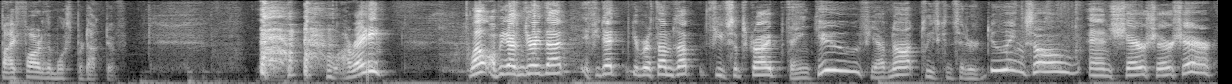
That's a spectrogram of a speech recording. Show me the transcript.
by far the most productive. Alrighty. Well, hope you guys enjoyed that. If you did, give her a thumbs up. If you've subscribed, thank you. If you have not, please consider doing so. And share, share, share.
